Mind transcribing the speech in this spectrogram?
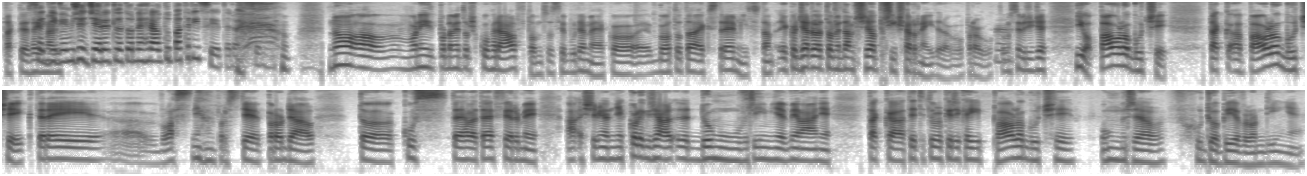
Tak to je Se zajímavé. divím, že Jared Leto nehrál tu Patrici, teda. No, a on podle mě trošku hrál v tom, co si budeme, jako bylo to ta extrémní, co tam, jako Jared Leto mi tam přišel příšerný, teda opravdu. To musím říct, že jo, Paolo Gucci. Tak Paolo Gucci, který eh, vlastně prostě prodal to kus téhle té firmy a ještě měl několik žád, domů v Římě, v Miláně, tak ty titulky říkají Paolo Gucci umřel v chudobě v Londýně.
